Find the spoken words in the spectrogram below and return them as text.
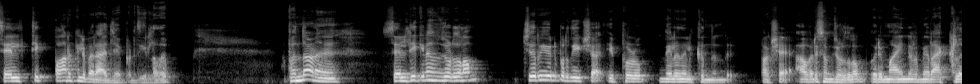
സെൽറ്റിക് പാർക്കിൽ പരാജയപ്പെടുത്തിയിട്ടുള്ളത്. അപ്പോൾ എന്താണ്? സെൽറ്റിക്കിനെ സംബന്ധിച്ചിടത്തോളം ചെറിയൊരു പ്രതീക്ഷ ഇപ്പോഴും നിലനിൽക്കുന്നുണ്ട്. പക്ഷേ അവരെ സംബന്ധിച്ചിടത്തോളം ഒരു മൈനർ മിറാക്കിൾ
